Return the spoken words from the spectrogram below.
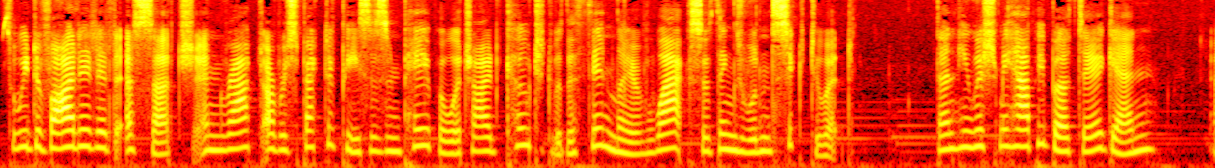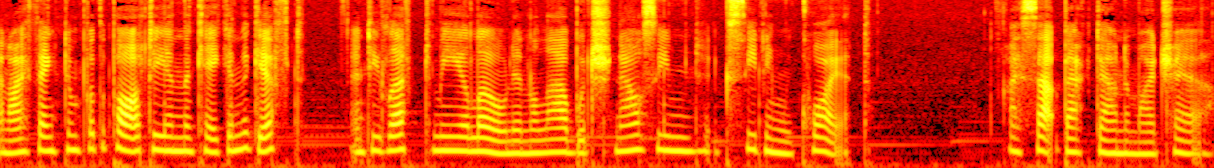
So we divided it as such and wrapped our respective pieces in paper which I had coated with a thin layer of wax so things wouldn't stick to it. Then he wished me happy birthday again, and I thanked him for the party and the cake and the gift, and he left me alone in a lab which now seemed exceedingly quiet. I sat back down in my chair,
